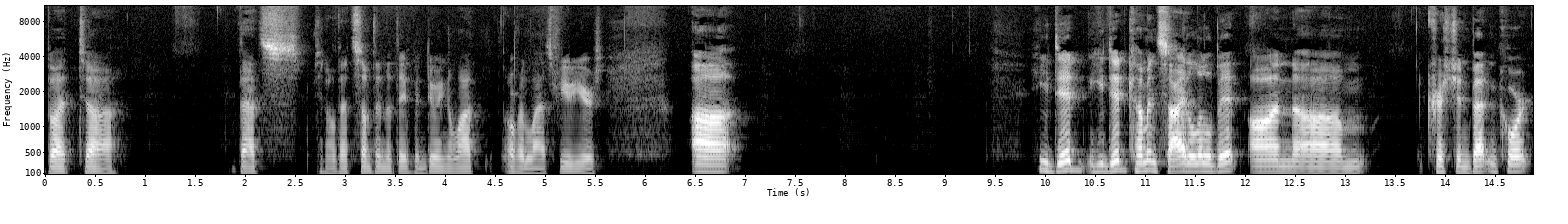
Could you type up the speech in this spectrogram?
But uh, that's you know that's something that they've been doing a lot over the last few years. Uh, he did he did come inside a little bit on um, Christian Bethancourt,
